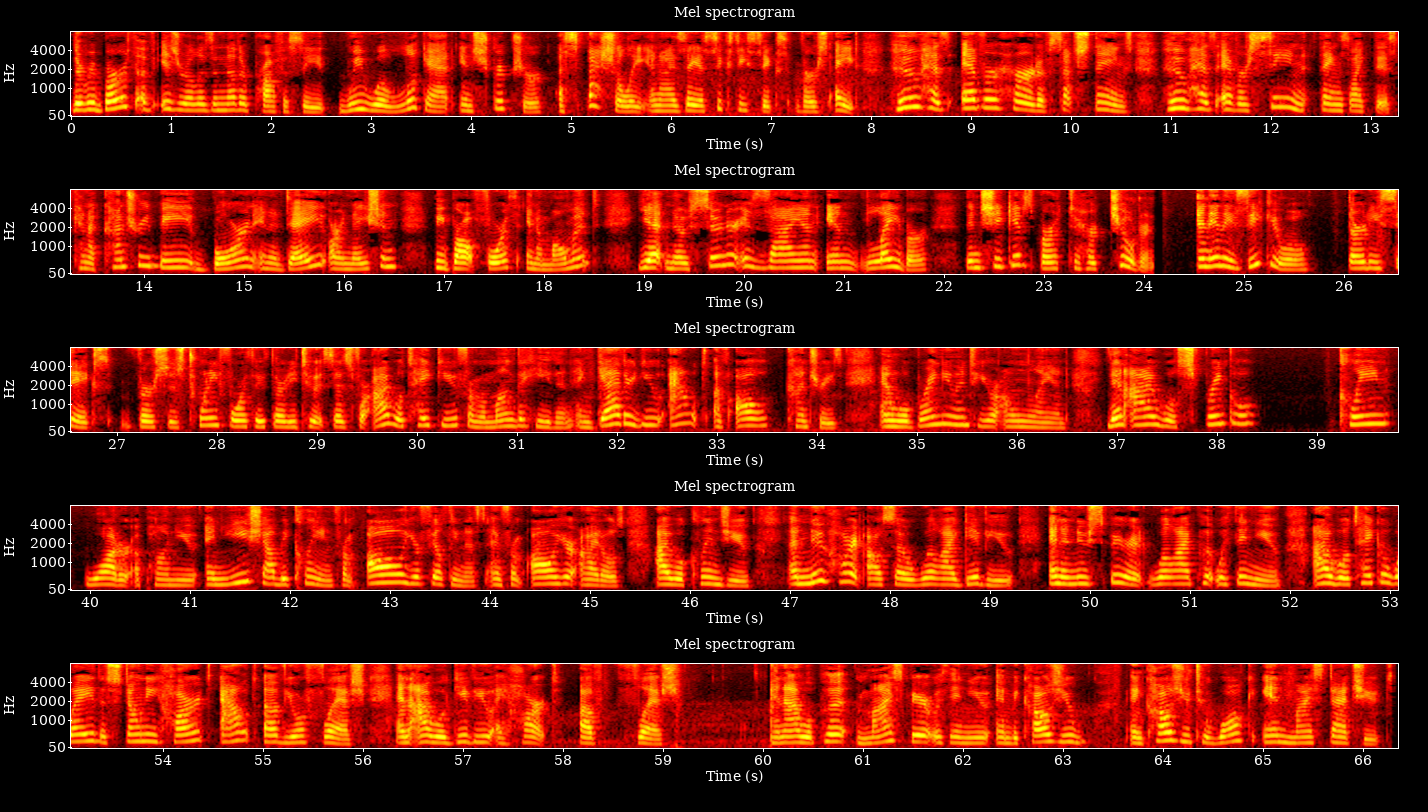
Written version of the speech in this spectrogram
The rebirth of Israel is another prophecy we will look at in Scripture, especially in Isaiah 66, verse 8. Who has ever heard of such things? Who has ever seen things like this? Can a country be born in a day or a nation be brought forth in a moment? Yet no sooner is Zion in labor than she gives birth to her children. And in Ezekiel 36, verses 24 through 32, it says, For I will take you from among the heathen and gather you out of all countries and will bring you into your own land. Then I will sprinkle clean water upon you, and ye shall be clean from all your filthiness and from all your idols. I will cleanse you. A new heart also will I give you, and a new spirit will I put within you. I will take away the stony heart out of your flesh, and I will give you a heart of flesh. And I will put my spirit within you, and because you and cause you to walk in my statutes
